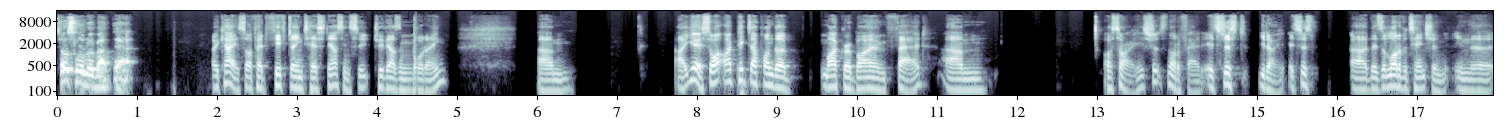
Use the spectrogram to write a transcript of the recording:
Tell us a little bit about that. Okay, so I've had 15 tests now since 2014. Um, uh, yeah, so I, I, picked up on the microbiome fad. Um, oh, sorry, it's, just, not a fad. It's just you know, it's just uh, there's a lot of attention in the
